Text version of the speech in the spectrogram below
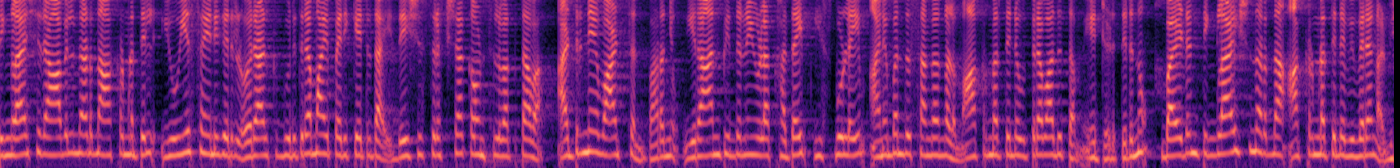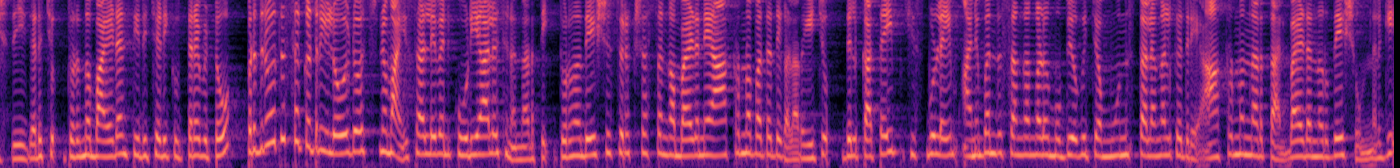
തിങ്കളാഴ്ച രാവിലെ നടന്ന ആക്രമണത്തിൽ യു എസ് സൈനികരിൽ ഒരാൾക്ക് ഗുരുതരമായി പരിക്കേറ്റതായി ദേശീയ സുരക്ഷാ കൌൺസിൽ വക്താവ് അഡ്രിനെ വാട്സൺ പറഞ്ഞു. ഇറാൻ പിന്തുണയുള്ള ഖദൈബ് ഹിസ്ബുള്ളയും അനുബന്ധ സംഘങ്ങളും ആക്രമണത്തിന്റെ ഉത്തരവാദിത്തം ഏറ്റെടുത്തിരുന്നു. ബൈഡൻ തിങ്കളാഴ്ച നടന്ന ആക്രമണത്തിന്റെ വിവരങ്ങൾ വിശദീകരിച്ചു. തുടർന്ന് ബൈഡൻ തിരിച്ചടിക്ക് ഉത്തരവിട്ടു. പ്രതിരോധ സെക്രട്ടറി ലോയിഡ് ഓസ്റ്റിനുമായി സള്ളിവൻ കൂടിയാലോചന നടത്തി. തുടർന്ന് ദേശീയ സുരക്ഷാ സംഘം ബൈഡനെ ആക്രമണ പദ്ധതികൾ അറിയിച്ചു. ഇതിൽ കത്തൈബ് ഹിസ്ബുള്ളയും അനുബന്ധ സംഘങ്ങളും ഉപയോഗിച്ച മൂന്ന് സ്ഥലങ്ങൾക്കെതിരെ ആക്രമണം നടത്താൻ ബൈഡൻ നിർദ്ദേശവും നൽകി.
